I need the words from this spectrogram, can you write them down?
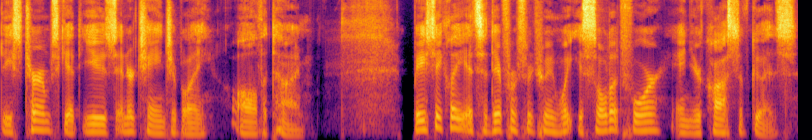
These terms get used interchangeably all the time. Basically, it's the difference between what you sold it for and your cost of goods,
